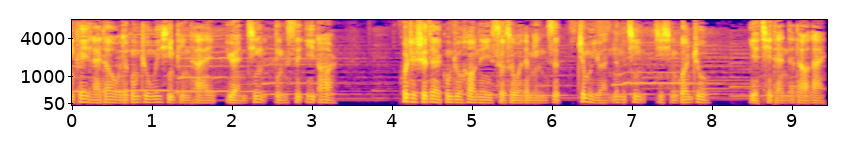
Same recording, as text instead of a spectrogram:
你可以来到我的公众微信平台远近零四一二，或者是在公众号内搜索我的名字“这么远那么近”进行关注，也期待你的到来。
